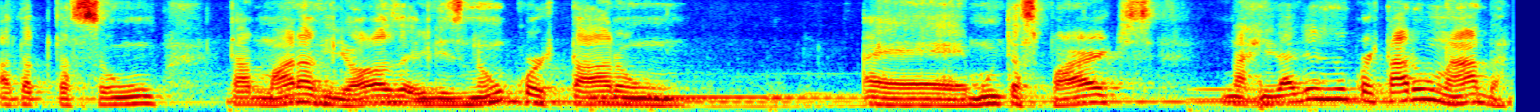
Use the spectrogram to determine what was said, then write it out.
a adaptação tá maravilhosa, eles não cortaram é, muitas partes, na realidade eles não cortaram nada,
